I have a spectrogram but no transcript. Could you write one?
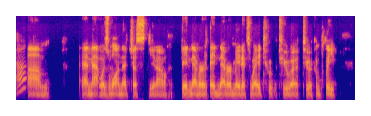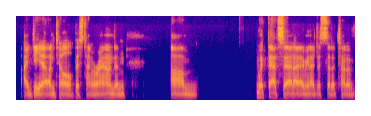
Oh, um, and that was one that just you know it never it never made its way to to a to a complete idea until this time around. And um with that said i, I mean i just said a ton of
